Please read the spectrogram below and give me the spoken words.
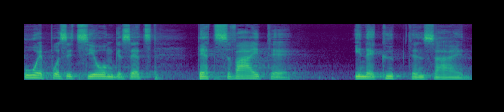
hohe Position gesetzt. Der Zweite in Ägypten sein.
